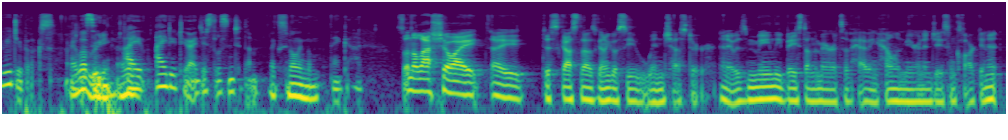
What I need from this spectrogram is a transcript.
You read your books. I love listen. reading. I love- I, I do too. I just listen to them. Like smelling them. Thank God. So in the last show, I I discussed that I was going to go see Winchester, and it was mainly based on the merits of having Helen Mirren and Jason Clarke in it.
